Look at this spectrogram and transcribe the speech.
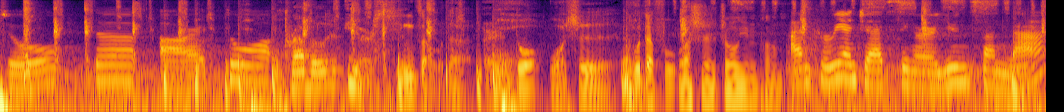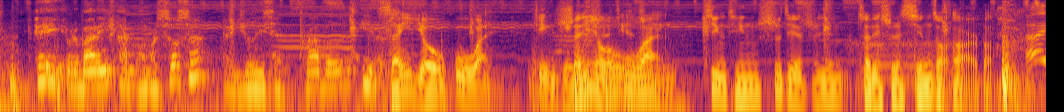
走的耳朵，Travel ears，行走的耳朵，我是吴德夫，我是周云鹏。I'm Korean jazz singer Yun Sun Na. Hey everybody, I'm Omar Sosa, and you listen Travel ears。神游物外，静听神游物外，静听世界之音。这里是行走的耳朵。还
